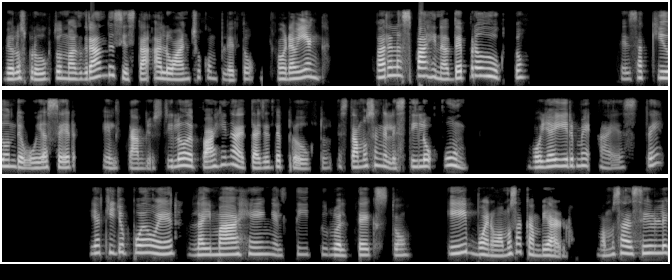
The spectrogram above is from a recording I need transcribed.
Veo los productos más grandes y está a lo ancho completo. Ahora bien, para las páginas de producto, es aquí donde voy a hacer el cambio. Estilo de página, detalles de producto. Estamos en el estilo 1. Voy a irme a este. Y aquí yo puedo ver la imagen, el título, el texto. Y bueno, vamos a cambiarlo. Vamos a decirle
